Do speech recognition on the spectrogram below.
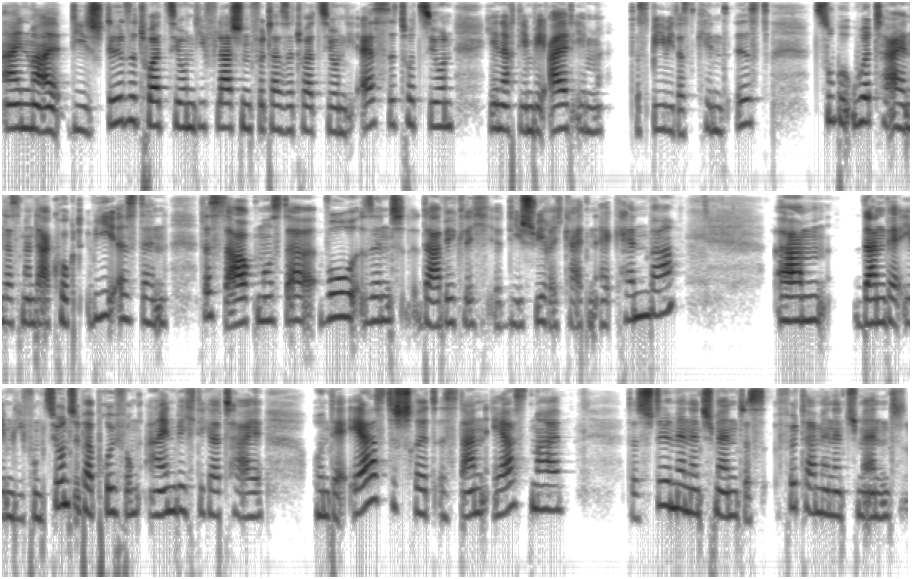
einmal die Stillsituation, die Flaschenfüttersituation, die Esssituation, je nachdem wie alt eben das Baby, das Kind ist, zu beurteilen, dass man da guckt, wie ist denn das Saugmuster, wo sind da wirklich die Schwierigkeiten erkennbar. Ähm, dann wäre eben die Funktionsüberprüfung ein wichtiger Teil. Und der erste Schritt ist dann erstmal das Stillmanagement, das Füttermanagement,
